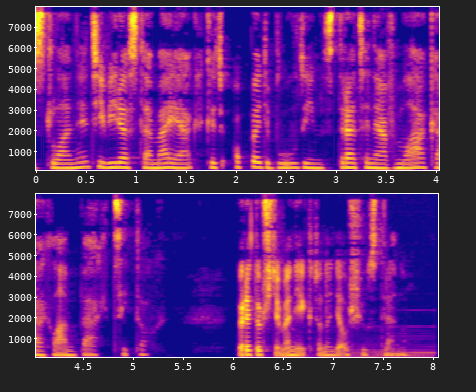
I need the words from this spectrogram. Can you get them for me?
Z dlane ti vyrastá maják, keď opäť blúdim stratená v mlákach, lampách, citoch. Pretočte ma niekto na ďalšiu stranu.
